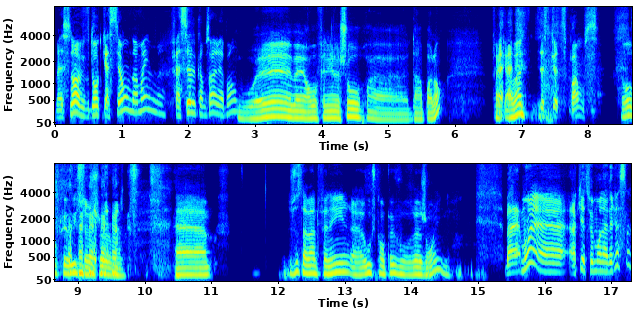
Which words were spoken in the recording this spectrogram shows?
Mais sinon, avez-vous d'autres questions de même? Facile comme ça à répondre? Ouais, ben, on va finir le show euh, dans pas long. Fait qu'avant. C'est ce que tu penses. Oh, que oui, c'est sûr. juste avant de finir, où est-ce qu'on peut vous rejoindre? Ben, moi, euh, OK, tu veux mon adresse, là?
